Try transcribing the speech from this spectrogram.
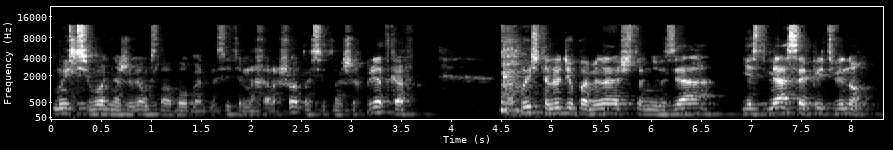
мы сегодня живем, слава Богу, относительно хорошо, относительно наших предков – Обычно люди упоминают, что нельзя есть мясо и пить вино.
